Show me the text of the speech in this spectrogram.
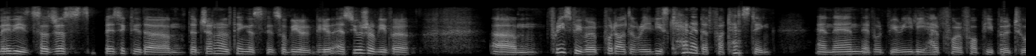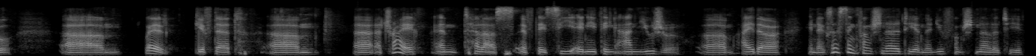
maybe so just basically the the general thing is so we will we, as usual we will um, will put out a release candidate for testing, and then it would be really helpful for people to um, well give that um, uh, a try and tell us if they see anything unusual, um, either in existing functionality and the new functionality,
